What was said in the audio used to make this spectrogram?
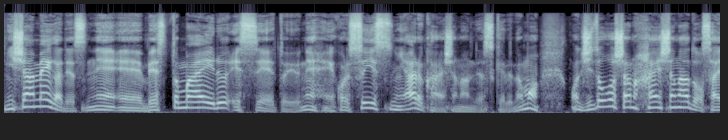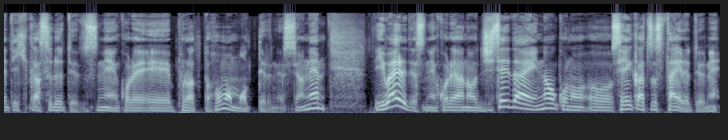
2社目がですね、えー、ベストマイル SA というね、これスイスにある会社なんですけれども、この自動車の廃車などを最適化するというですね、これ、えー、プラットフォームを持ってるんですよね。いわゆるですね、これあの、次世代のこの生活スタイルというね、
